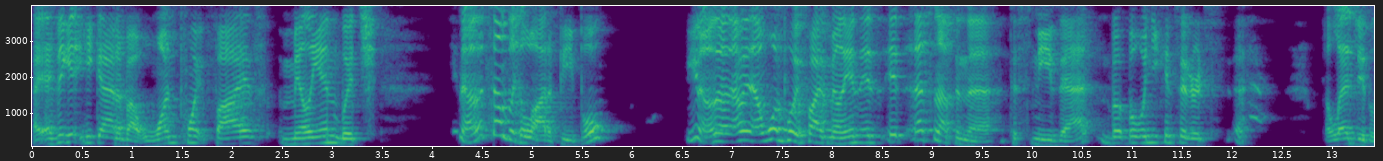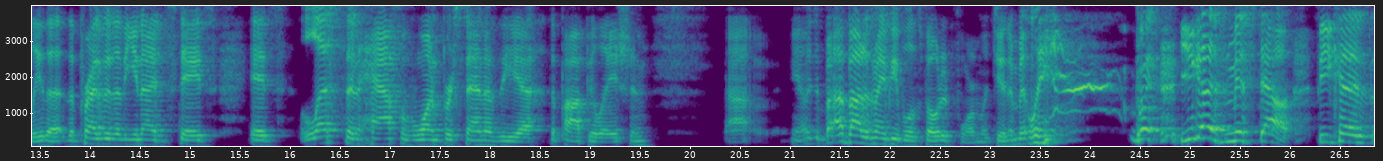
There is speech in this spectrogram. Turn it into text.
I, think he got about 1.5 million, which, you know, that sounds like a lot of people. You know, I mean, 1.5 million is it. That's nothing to to sneeze at. But but when you consider it's allegedly the the president of the United States, it's less than half of one percent of the uh, the population. Uh, you know, about as many people as voted for him legitimately. but you guys missed out because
